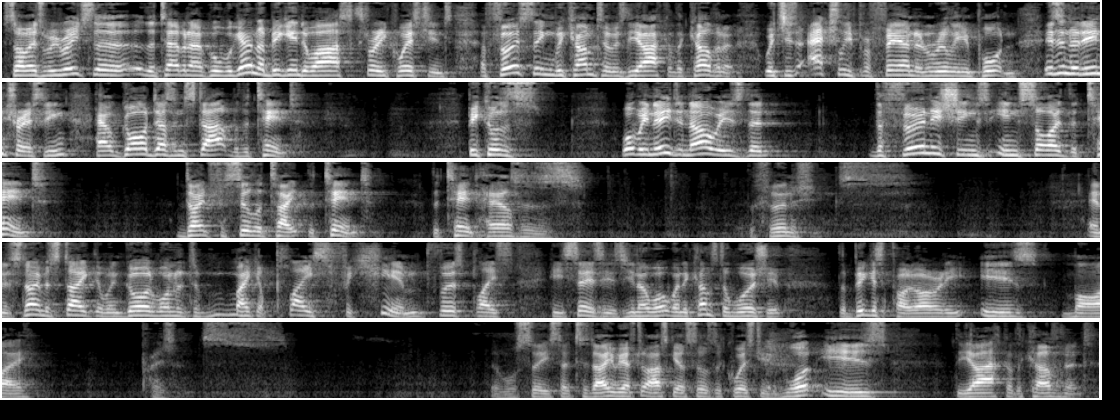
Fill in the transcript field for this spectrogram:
So as we reach the, the tabernacle, we're going to begin to ask three questions. The first thing we come to is the Ark of the Covenant, which is actually profound and really important. Isn't it interesting how God doesn't start with a tent? Because what we need to know is that the furnishings inside the tent don't facilitate the tent. The tent houses the furnishings. And it's no mistake that when God wanted to make a place for Him, first place He says is, you know what, when it comes to worship, the biggest priority is my presence. And we'll see. So today we have to ask ourselves the question what is the Ark of the Covenant?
